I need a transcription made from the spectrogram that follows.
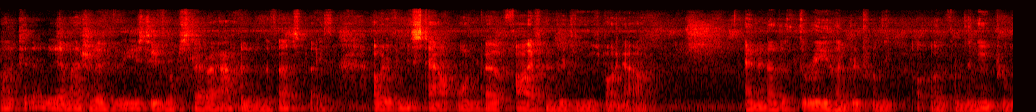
I can only imagine if these two drops had ever happened in the first place, I would have missed out on about 500 views by now, and another 300 from the uh, from the new promotion,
